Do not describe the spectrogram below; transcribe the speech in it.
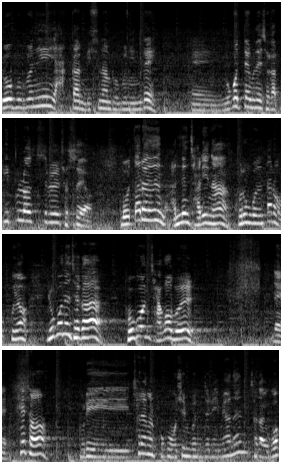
요 부분이 약간 미순한 부분인데 예, 요거 때문에 제가 B 플러스를 줬어요 뭐 다른 앉는 자리나 그런 거는 따로 없고요. 요거는 제가 복원 작업을 네 해서 우리 차량을 보고 오신 분들이면은 제가 요거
